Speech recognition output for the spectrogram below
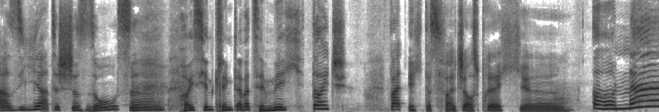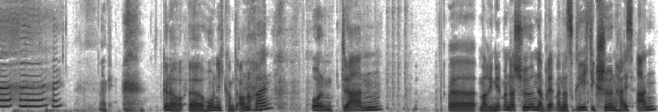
asiatische Soße. Häuschen klingt aber ziemlich deutsch. Weil ich das falsch ausspreche. Oh nein. Okay. Genau, äh, Honig kommt auch noch rein. Und dann äh, mariniert man das schön, dann brennt man das richtig schön heiß an.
